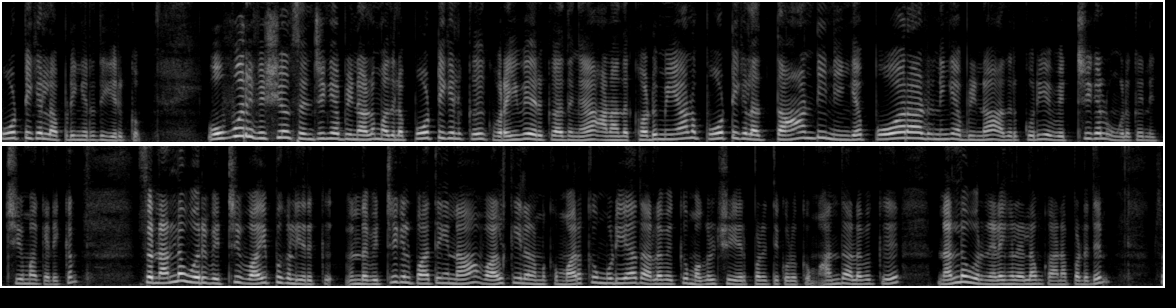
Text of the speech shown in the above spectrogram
போட்டிகள் அப்படிங்கிறது இருக்கும். ஒவ்வொரு விஷயம் செஞ்சீங்க அப்படின்னாலும் அதில் போட்டிகளுக்கு குறைவே இருக்காதுங்க. ஆனால் அந்த கடுமையான போட்டிகளை தாண்டி நீங்கள் போராடுனீங்க அப்படின்னா அதற்குரிய வெற்றிகள் உங்களுக்கு நிச்சயமாக கிடைக்கும். ஸோ நல்ல ஒரு வெற்றி வாய்ப்புகள் இருக்குது இந்த வெற்றிகள் பார்த்திங்கன்னா வாழ்க்கையில் நமக்கு மறக்க முடியாத அளவுக்கு மகிழ்ச்சியை ஏற்படுத்தி கொடுக்கும். அந்த அளவுக்கு நல்ல ஒரு நிலைகள் எல்லாம் காணப்படுது. ஸோ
